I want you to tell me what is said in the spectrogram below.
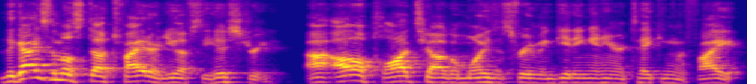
The guy's the most ducked fighter in UFC history. I'll applaud Thiago Moises for even getting in here and taking the fight.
